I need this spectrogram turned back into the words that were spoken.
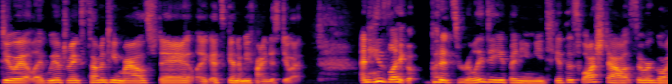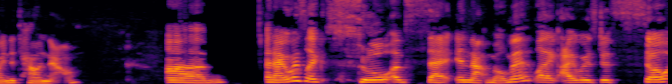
do it. Like, we have to make 17 miles today. Like, it's gonna be fine. Just do it. And he's like, But it's really deep and you need to get this washed out. So we're going to town now. Um, and I was like so upset in that moment. Like, I was just so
